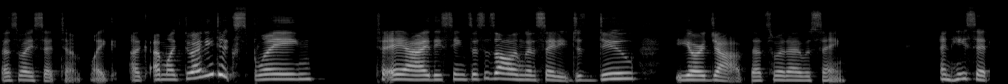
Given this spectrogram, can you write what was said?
That's what I said to him. Like, like I'm like, do I need to explain to AI these things? This is all I'm going to say to you. Just do your job. That's what I was saying. And he said,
